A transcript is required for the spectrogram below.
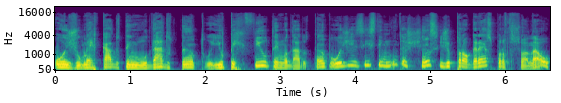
hoje o mercado tem mudado tanto e o perfil tem mudado tanto, hoje existem muitas chances de progresso profissional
